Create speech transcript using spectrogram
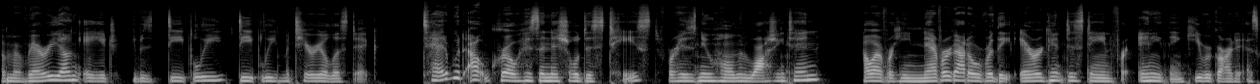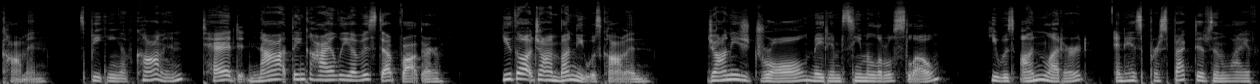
From a very young age, he was deeply, deeply materialistic. Ted would outgrow his initial distaste for his new home in Washington. However, he never got over the arrogant disdain for anything he regarded as common. Speaking of common, Ted did not think highly of his stepfather. He thought John Bundy was common. Johnny's drawl made him seem a little slow. He was unlettered, and his perspectives in life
